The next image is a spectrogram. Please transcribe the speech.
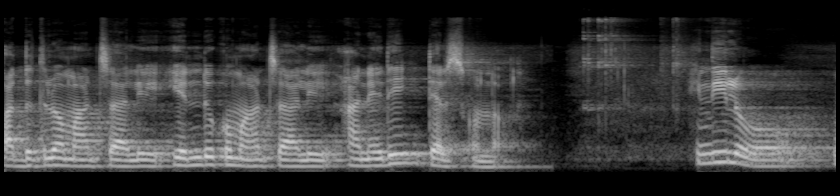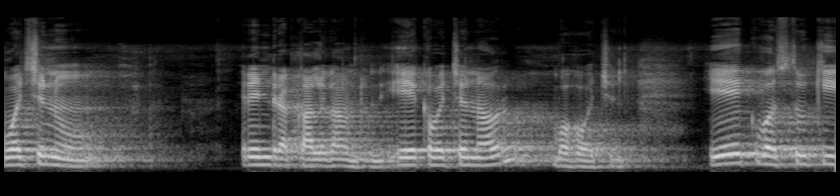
పద్ధతిలో మార్చాలి ఎందుకు మార్చాలి అనేది తెలుసుకుందాం. హిందీలో వచనం రెండు రకాలుగా ఉంటుంది. ఏకవచన అవరు బహువచన. ఏక వస్తువుకి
